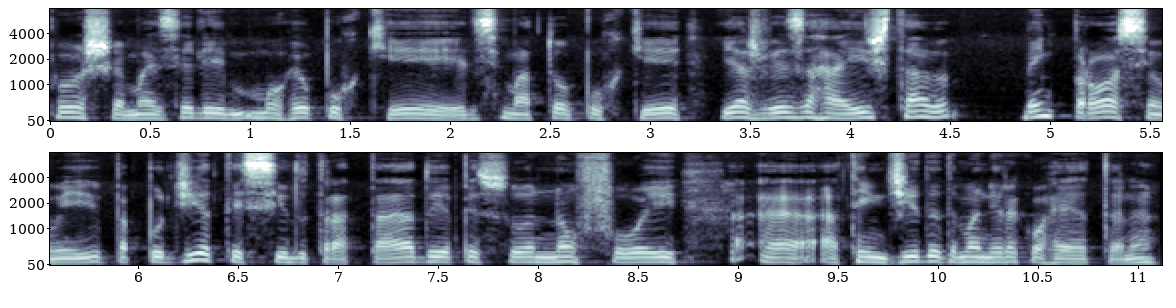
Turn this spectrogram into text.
poxa, mas ele morreu por quê? Ele se matou por quê? E às vezes a raiz está bem próximo e podia ter sido tratado e a pessoa não foi atendida da maneira correta, né?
